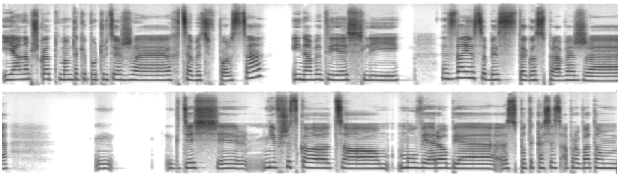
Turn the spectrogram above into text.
ja na przykład mam takie poczucie, że chcę być w Polsce i nawet jeśli zdaję sobie z tego sprawę, że gdzieś y, nie wszystko, co mówię, robię, spotyka się z aprobatą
